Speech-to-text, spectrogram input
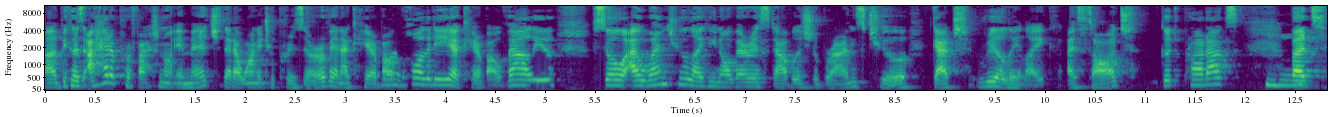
uh, because I had a professional image that I wanted to preserve and I care about quality, I care about value. So I went to like, you know, very established brands to get really like, I thought good products. Mm-hmm. But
